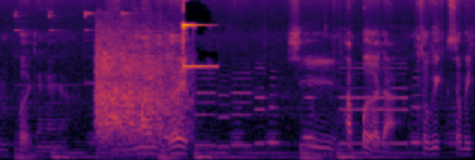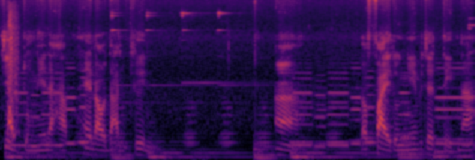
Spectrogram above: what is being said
มันเปิดยังไงอะอ่านมเฮ้ยที่ถ้าเปิดอะสวิตช์สวิตช์จะอยู่ตรงนี้นะครับ ให้เราดันขึ้น อ่า แล้วไฟตรงนี้มันจะติดนะ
